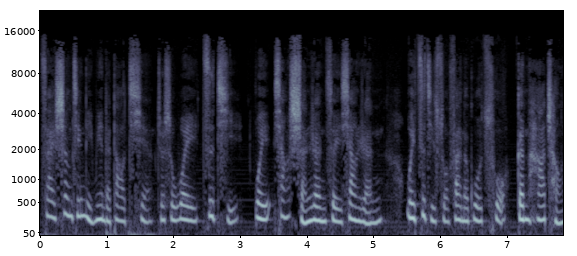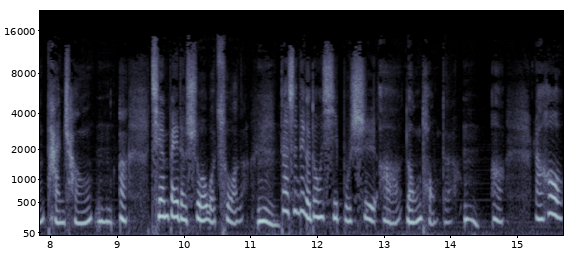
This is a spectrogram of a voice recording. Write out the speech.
在圣经里面的道歉，就是为自己、为向神认罪、向人。为自己所犯的过错跟他诚坦诚，嗯。啊，谦卑的说我错了，嗯，但是那个东西不是啊笼统的，嗯。啊，然后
